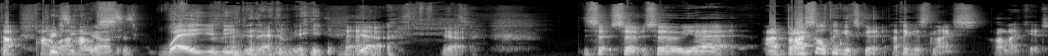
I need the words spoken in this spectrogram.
that Three seeking powerhouse. answers where you need an enemy. Yeah. yeah, yeah. So, so, so yeah. I, but I still think it's good. I think it's nice. I like it.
